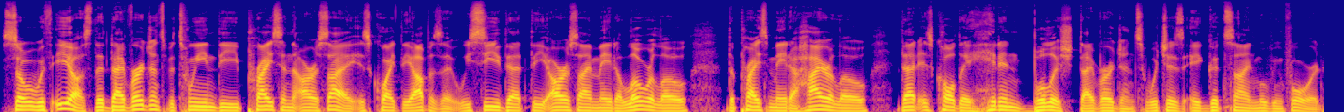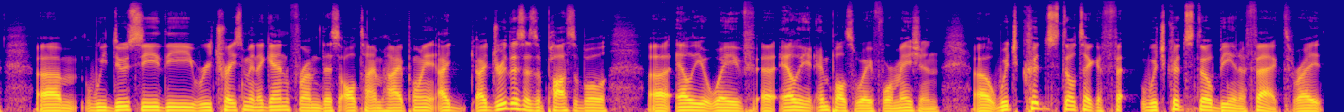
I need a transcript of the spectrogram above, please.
So with EOS, the divergence between the price and the RSI is quite the opposite. We see that the RSI made a lower low, the price made a higher low. That is called a hidden bullish divergence, which is a good sign moving forward. Um, we do see the retracement again from this all-time high point. I, I drew this as a possible uh, Elliott wave, uh, Elliott impulse wave formation, uh, which could still take effect, which could still be in effect, right?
